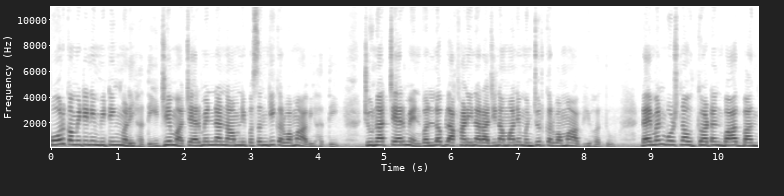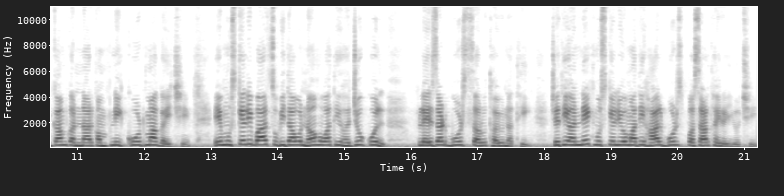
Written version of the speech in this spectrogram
કોર કમિટીની મિટિંગ મળી હતી, જેમાં ચેરમેનના નામની પસંદગી કરવામાં આવી હતી. જૂના ચેરમેન વલ્લભ લાખાણીના રાજીનામાને મંજૂર કરવામાં આવ્યું હતું. ડાયમંડ બોર્ડ્સના ઉદ્ઘાટન બાદ બાંધકામ કરનાર કંપની કોર્ટમાં ગઈ છે. એ મુશ્કેલી બાદ સુવિધાઓ ન હોવાથી હજુ કુલ ફ્લેઝડ બોર્ડ્સ શરૂ થયું નથી, જેથી અનેક મુશ્કેલીઓમાંથી હાલ બોર્ડ્સ પસાર થઈ રહ્યું છે.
